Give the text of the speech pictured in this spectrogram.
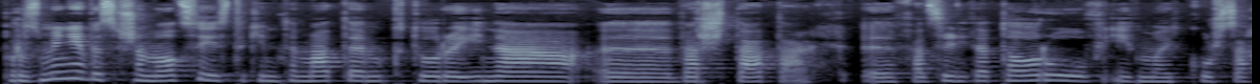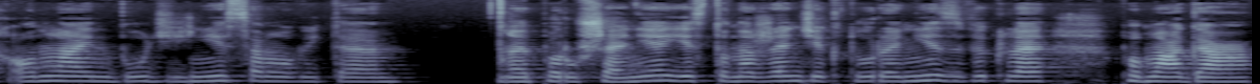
Porozumienie bez przemocy jest takim tematem, który i na e, warsztatach e, facylitatorów, i w moich kursach online budzi niesamowite e, poruszenie. Jest to narzędzie, które niezwykle pomaga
